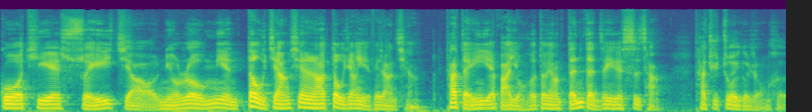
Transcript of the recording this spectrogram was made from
锅贴、水饺、牛肉面、豆浆，现在它豆浆也非常强，他等于也把永和豆浆等等这些市场，他去做一个融合。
